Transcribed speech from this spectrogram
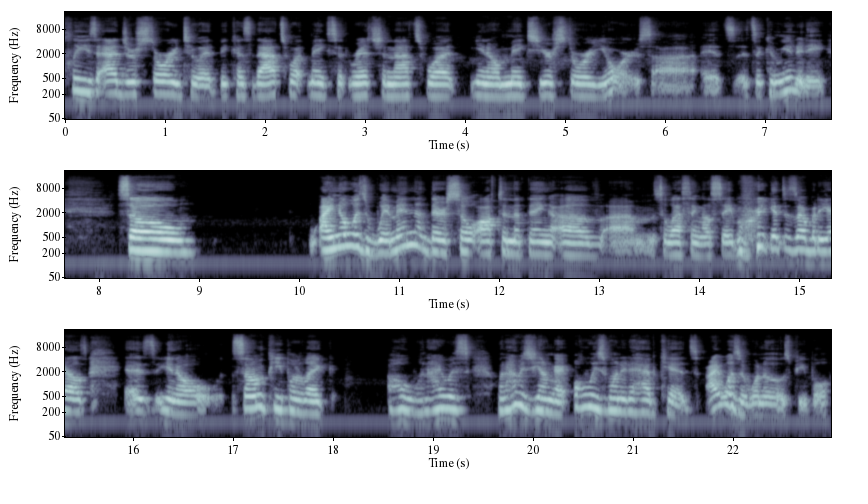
please add your story to it because that's what makes it rich and that's what, you know, makes your story yours. Uh, it's, it's a community. So I know as women, there's so often the thing of, um, so last thing I'll say before we get to somebody else is, you know, some people are like, oh, when I was when I was young, I always wanted to have kids. I wasn't one of those people,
